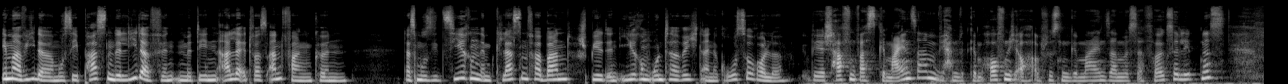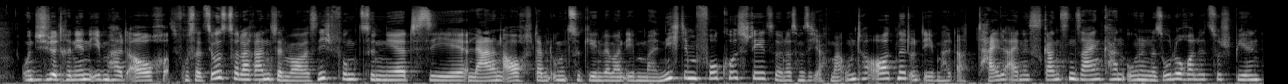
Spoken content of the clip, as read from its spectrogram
Immer wieder muss sie passende Lieder finden, mit denen alle etwas anfangen können. Das Musizieren im Klassenverband spielt in ihrem Unterricht eine große Rolle. Wir schaffen was gemeinsam. Wir haben hoffentlich auch am Schluss ein gemeinsames Erfolgserlebnis. Und die Schüler trainieren eben halt auch Frustrationstoleranz, wenn mal was nicht funktioniert. Sie lernen auch damit umzugehen, wenn man eben mal nicht im Fokus steht, sondern dass man sich auch mal unterordnet und eben halt auch Teil eines Ganzen sein kann, ohne eine Solorolle zu spielen.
